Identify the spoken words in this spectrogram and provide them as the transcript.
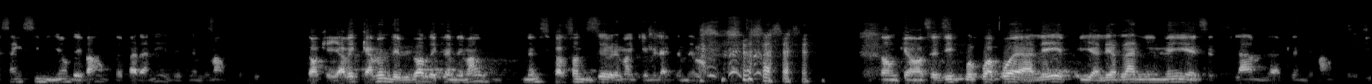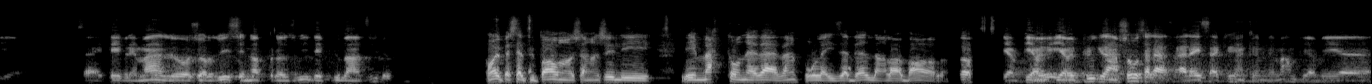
5-6 millions de ventes par année de crème de menthe. Donc, il y avait quand même des buveurs de crème de menthe, même si personne disait vraiment qu'il aimait la crème de menthe. Donc, on s'est dit pourquoi pas aller puis aller ranimer cette flamme de la crème de menthe. Puis, ça a été vraiment, aujourd'hui, c'est notre produit des plus vendus. Là. Oui, parce que la plupart ont changé les, les marques qu'on avait avant pour la Isabelle dans leur bar. Là. Il n'y avait, avait, plus grand-chose à la, à la SAQ en crème de menthe. Il y avait euh,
